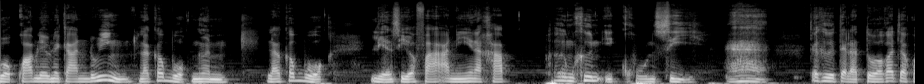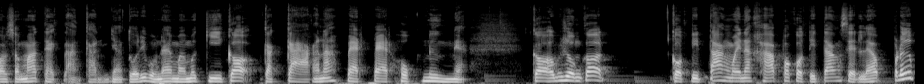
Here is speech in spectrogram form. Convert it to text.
บวกความเร็วในการวิ่ง แล้วก็บวกเงิน แล้วก็บวกเหรียญสีฟ้าอันนี้นะครับ เพิ่มขึ้นอีกคูณ4อ่าก็คือแต่ละตัวก็จะความสามารถแตกต่างกัน อย่างตัวที่ผมได้มาเมื่อกี้ก็กากากนะ8861เนี่ยก็คุณผู้ชมก็กดติดตั้งไว้นะครับพอกดติดตั้งเสร็จแล้วปึ๊บ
